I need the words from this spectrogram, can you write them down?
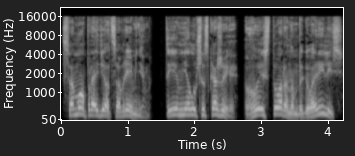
само пройдет со временем. Ты мне лучше скажи, вы с Тороном договорились?»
